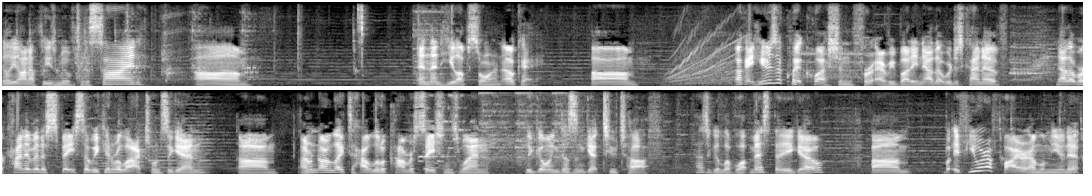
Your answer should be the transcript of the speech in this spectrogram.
Ilyana, please move to the side. Um, and then heal up Soren. Okay. Um, okay, here's a quick question for everybody. Now that we're just kind of, now that we're kind of in a space that we can relax once again. Um, I would like to have little conversations when the going doesn't get too tough. That's a good level up miss. There you go. Um, but if you were a Fire Emblem unit,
